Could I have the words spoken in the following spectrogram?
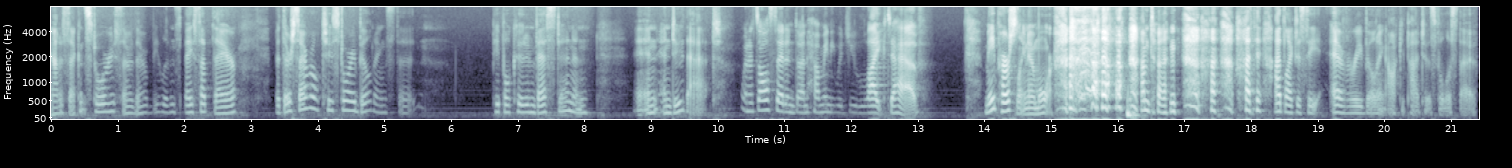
got a second story so there will be living space up there but there's several two-story buildings that people could invest in and and and do that. When it's all said and done, how many would you like to have? Me personally, no more. I'm done. I th- I'd like to see every building occupied to its fullest, though.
